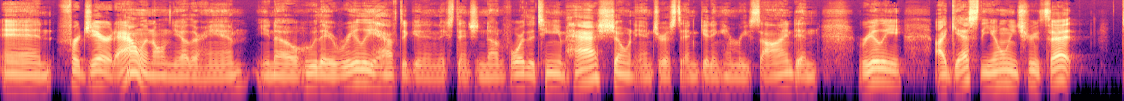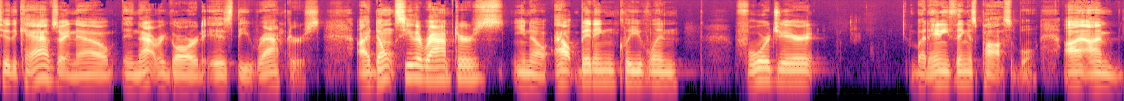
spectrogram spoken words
And for Jarrett Allen, on the other hand, you know, who they really have to get an extension done for, the team has shown interest in getting him re signed. And really, I guess the only true threat to the Cavs right now in that regard is the Raptors. I don't see the Raptors, you know, outbidding Cleveland for Jarrett but anything is possible. I, am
